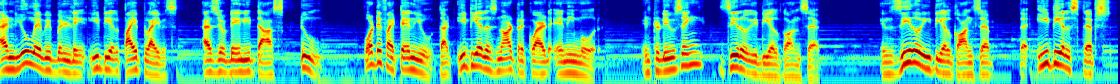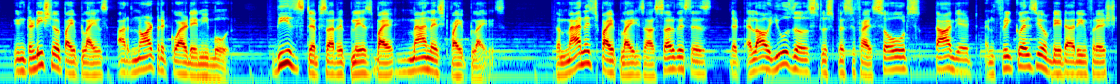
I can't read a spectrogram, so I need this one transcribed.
And you may be building ETL pipelines as your daily task too. What if I tell you that ETL is not required anymore? Introducing Zero ETL concept. In Zero ETL concept, the ETL steps in traditional pipelines are not required anymore. These steps are replaced by managed pipelines. The managed pipelines are services that allow users to specify source, target, and frequency of data refresh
